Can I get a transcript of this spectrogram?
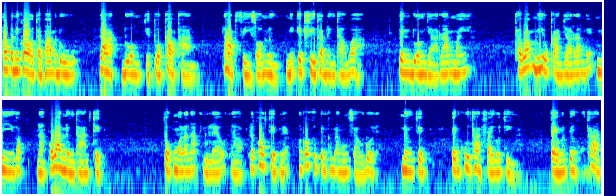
ครับวันนี้ก็จะพามาดูรหัสดวงเจ็ดตัวเก้าฐาน รหัสสี่สองหนึ่งมีเอฟซีท่านหนึ่งถามว่า เป็นดวงหย่าร้างไหมถามว่ามีโอกาสหย่าร้างไหมมีครับนะเพราะว่าหนึ่งฐานเจ็ดตกมรณะอยู่แล้วนะครับ แล้วก็เจ็ดเนี่ย มันก็คือเป็นกำลังของเสาด้วยหนึ่งเจ็ดเป็นคู่ธาตุไฟก็จริง แต่มันเป็นคู่ธาตุ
